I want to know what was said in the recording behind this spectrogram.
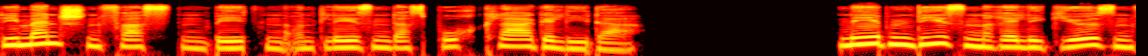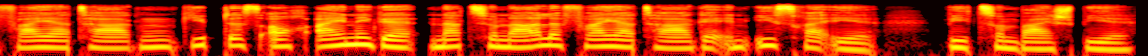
Die Menschen fasten, beten und lesen das Buch Klagelieder. Neben diesen religiösen Feiertagen gibt es auch einige nationale Feiertage in Israel, wie zum Beispiel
